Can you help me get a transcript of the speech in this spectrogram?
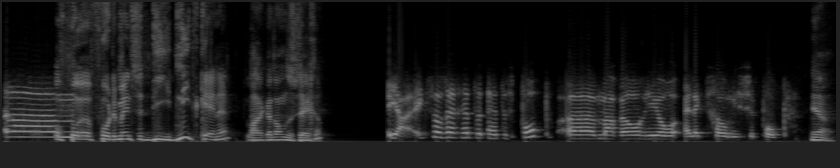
Um, of voor de mensen die het niet kennen, laat ik het anders zeggen. Ja, ik zou zeggen het, het is pop, maar wel heel elektronische pop. Ja.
